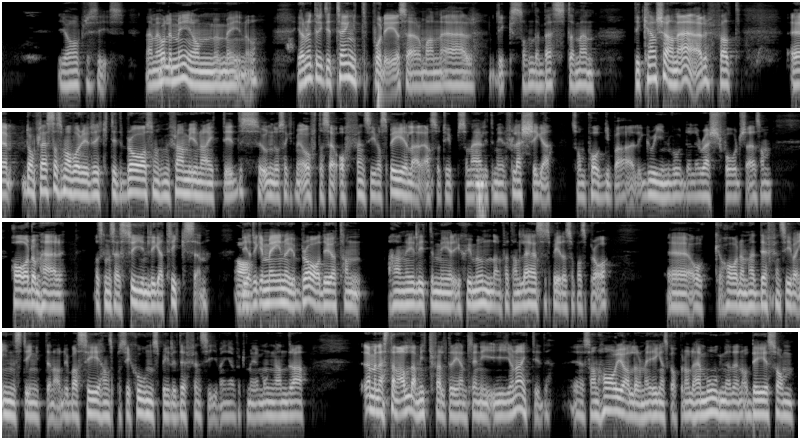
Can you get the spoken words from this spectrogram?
Ja, precis. Nej, men jag håller med om Meino. Jag har inte riktigt tänkt på det så här om han är liksom den bästa, men det kanske han är för att Eh, de flesta som har varit riktigt bra, som har kommit fram i Uniteds ungdomsakademi, är ofta så offensiva spelare, alltså typ som är mm. lite mer flashiga, som Pogba, eller Greenwood eller Rashford, så här, som har de här, vad ska man säga, synliga tricksen. Ja. Det jag tycker Maino är bra, det är att han, han är lite mer i skymundan för att han läser spelet så pass bra eh, och har de här defensiva instinkterna. Det är bara att se hans positionsspel i defensiven jämfört med många andra ja, men nästan alla mittfältare egentligen i, i United. Eh, så han har ju alla de här egenskaperna och den här mognaden och det som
